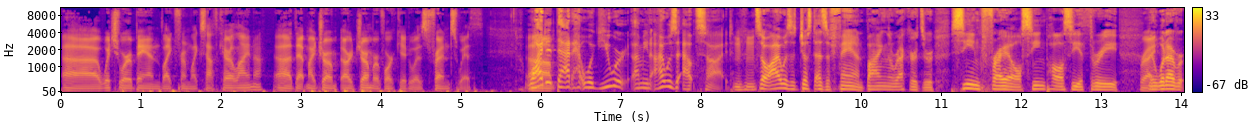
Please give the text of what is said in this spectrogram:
uh, which were a band like from like South Carolina uh, that my drum our drummer of Orchid was friends with. Why Um, did that? Ha- well, you were. I mean, I was outside, Mm-hmm. so I was just as a fan buying the records or seeing Frail, seeing Policy of Three, Right. or whatever.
